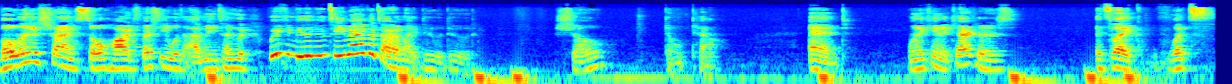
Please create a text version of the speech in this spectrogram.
Bolin is trying so hard, especially with how many times like we can be the new team Avatar. I'm like, dude, dude, show, don't tell. And when it came to characters, it's like what's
